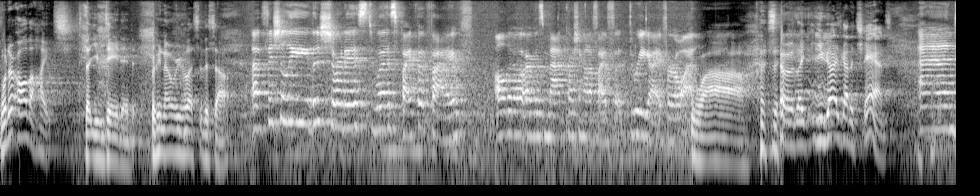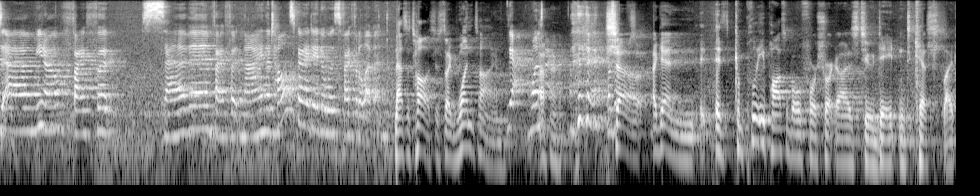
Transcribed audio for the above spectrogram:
what are all the heights that you've dated? We know we've listed this out. Officially, the shortest was five foot five. Although I was mad crushing on a five foot three guy for a while. Wow. So like you guys got a chance. And, um, you know, five foot seven, five foot nine. The tallest guy I dated was five foot 11. That's the tallest, just like one time. Yeah, one time. So again, it's completely possible for short guys to date and to kiss like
